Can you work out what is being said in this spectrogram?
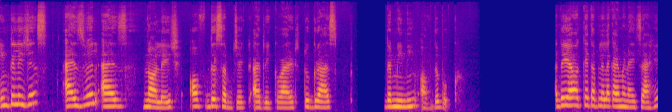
Intelligence as well as knowledge of the subject are required to grasp the meaning of the book. आता या वाक्यात आपल्याला काय म्हणायचं आहे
